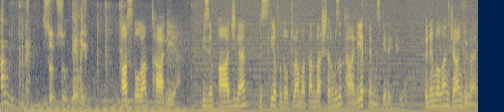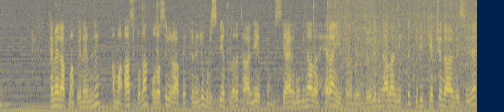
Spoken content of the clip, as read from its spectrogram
hangi dine mensupsun demiyor. Asıl olan tahliye. Bizim acilen riskli yapıda oturan vatandaşlarımızı tahliye etmemiz gerekiyor. Önemli olan can güvenliği. Temel atmak önemli ama asıl olan olası bir afetten önce bu riskli yapıları tahliye etmemiz. Yani bu binalar her an yıkılabilir. Biz öyle binalar yıktık ki bir kepçe darbesiyle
